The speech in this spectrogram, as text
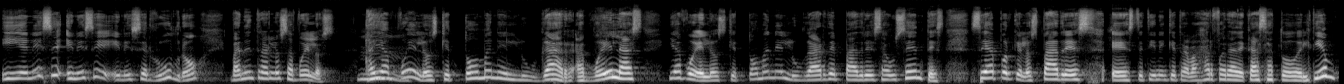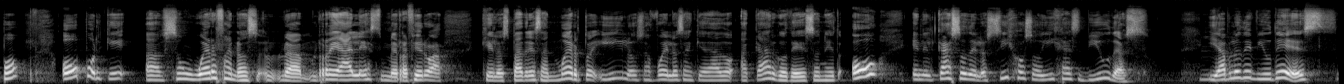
Y en ese, en ese, en ese rubro van a entrar los abuelos. Hay mm. abuelos que toman el lugar, abuelas y abuelos que toman el lugar de padres ausentes, sea porque los padres este, tienen que trabajar fuera de casa todo el tiempo o porque ah, son huérfanos ah, reales, me refiero a que los padres han muerto y los abuelos han quedado a cargo de esos nietos, o en el caso de los hijos o hijas viudas Y hablo de viudez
